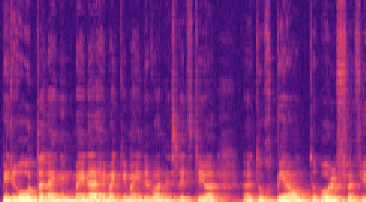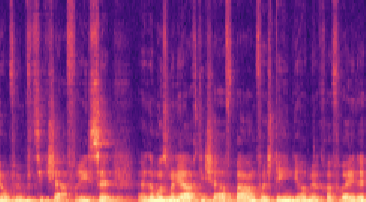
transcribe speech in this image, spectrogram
bedroht. Allein in meiner Heimatgemeinde waren das letzte Jahr äh, durch Bär und Wolf 54 Schafrisse. Äh, da muss man ja auch die Schafbauern verstehen, die haben ja keine Freude,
